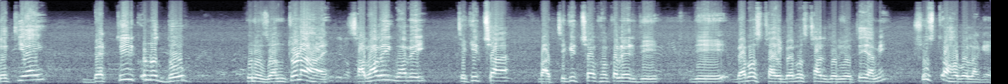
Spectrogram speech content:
যেতিয়াই ব্যক্তিৰ কোনো দুখ কোনো যন্ত্ৰণা হয়, স্বাভাৱিকভাৱেই চিকিৎসা বা চিকিৎসকসকলৰ যি যি ব্যৱস্থা, এই ব্যৱস্থাৰ জৰিয়তেই আমি সুস্থ হ'ব লাগে।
